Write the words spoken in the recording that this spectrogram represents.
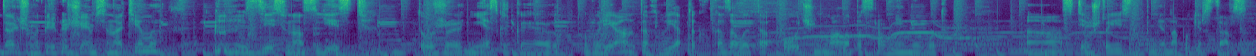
Дальше мы переключаемся на темы. Здесь у нас есть тоже несколько вариантов, но я бы так сказал, это очень мало по сравнению вот э, с тем, что есть, например, на PokerStars.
